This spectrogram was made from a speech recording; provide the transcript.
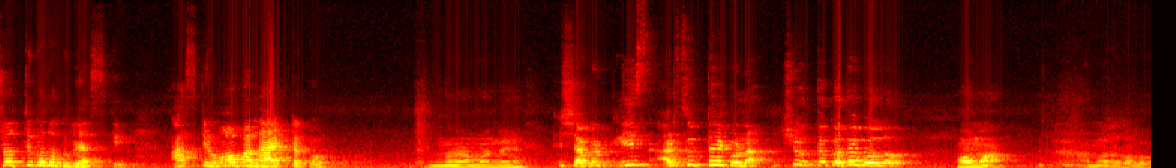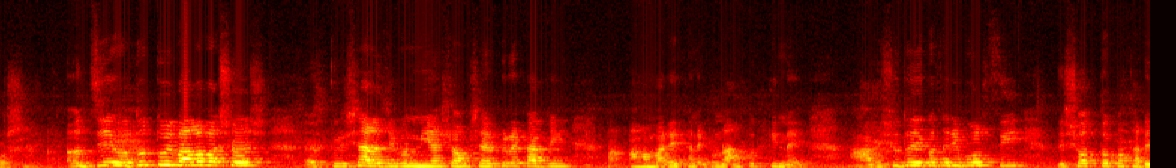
সত্যি কথা কবি আজকে। আজকে হ বা না একটা কর না মানে? সাগর প্লিজ আর চুপ থাকো না। সত্য কথা বলো। হ মা আমার ভালোবাসি। যেহেতু তুই ভালোবাসস তুই সারা জীবন নিয়ে সংসার করে খাবি আমার এখানে কোনো আপত্তি নাই। আমি শুধু এই কথাটি বলছি যে সত্য কথাটা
